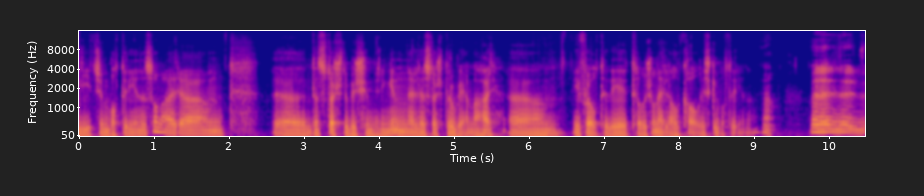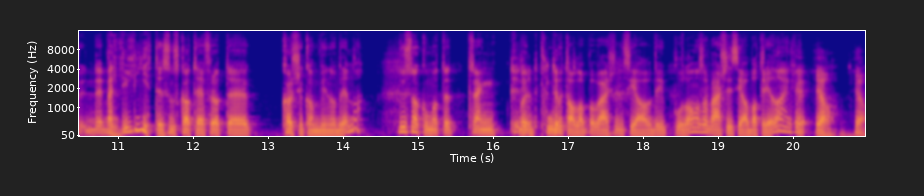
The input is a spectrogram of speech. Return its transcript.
litiumbatteriene som er eh, den største bekymringen, eller det største problemet her, eh, i forhold til de tradisjonelle alkaliske batteriene. Ja. Men det, det er veldig lite som skal til for at det kanskje kan begynne å brenne, da. Du snakker om at det trenger bare to metaller på hver sin side av de polene, altså hver sin side av batteriet, da, egentlig. Ja, ja.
